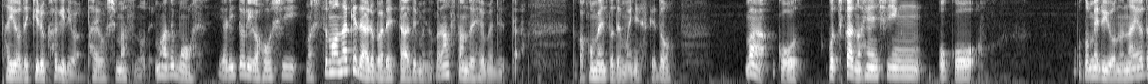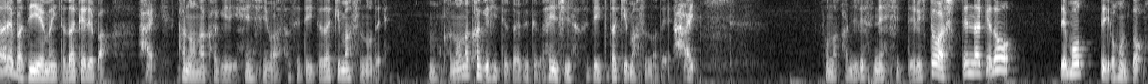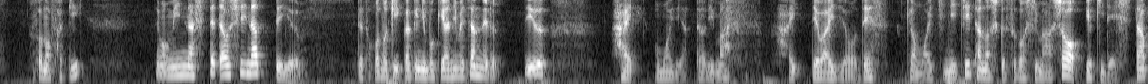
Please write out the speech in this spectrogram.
対応できる限りは対応しますので、まあでも、やり取りが欲しい、まあ、質問だけであればレターでもいいのかな、スタンド FM で言ったら、とかコメントでもいいんですけど、まあ、こう、こっちからの返信をこう、求めるような内容であれば DM いただければ、はい、可能な限り返信はさせていただきますので、うん、可能な限りって言ったらですけど、返信させていただきますので、はい。そんな感じですね。知ってる人は知ってんだけど、でもっていう、本当その先。でもみんな知っててほしいなっていう。で、そこのきっかけに簿記アニメチャンネルっていう、はい、思いでやっております。はい。では以上です。今日も一日楽しく過ごしましょう。ゆきでした。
